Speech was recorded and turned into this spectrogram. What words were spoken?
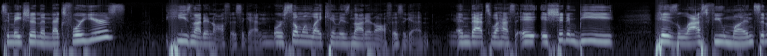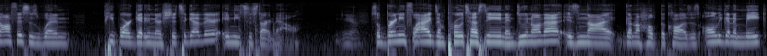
to make sure in the next 4 years he's not in office again mm-hmm. or someone like him is not in office again. And that's what has to it, it shouldn't be his last few months in office is when people are getting their shit together. It needs to start now. yeah. So burning flags and protesting and doing all that is not gonna help the cause. It's only gonna make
